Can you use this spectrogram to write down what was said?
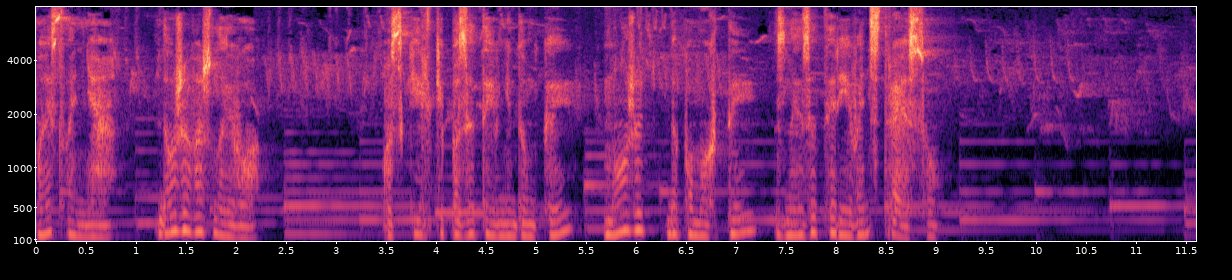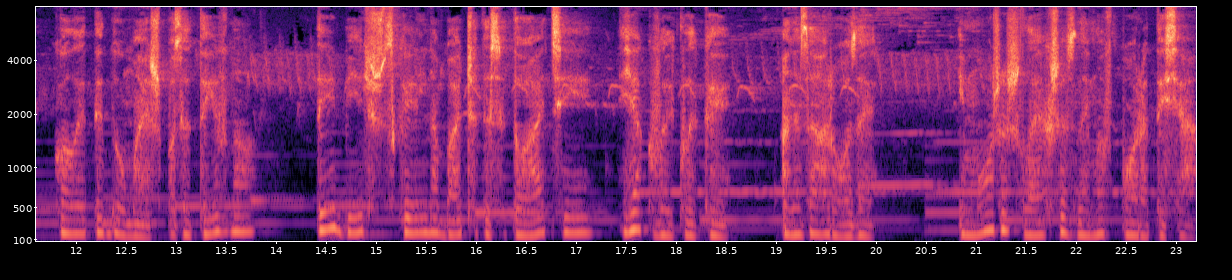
мислення дуже важливо, оскільки позитивні думки можуть допомогти знизити рівень стресу. Коли ти думаєш позитивно, ти більш схильна бачити ситуації як виклики, а не загрози, і можеш легше з ними впоратися.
